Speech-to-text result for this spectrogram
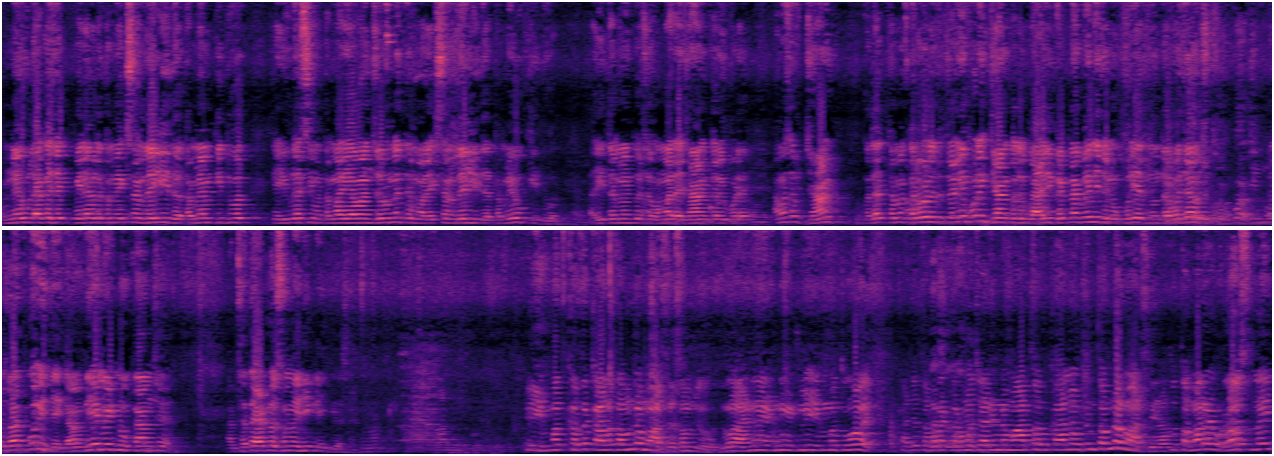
અમને એવું લાગે છે કે પહેલા પહેલા તમે એક્શન લઈ લીધા. તમે એમ કીધું હોત કે યુવરાજસિંહ તમારી આવવાની જરૂર નથી, અમારે એક્શન લઈ લીધા. તમે એવું કીધું હોત. હજી તમે એમ કહો છો, અમારે જાણ કરવી પડે. આમાં સાહેબ જાણ કદાચ તમે કરવાની તો ટેલિફોનિક જાણ કરો કે આવી ઘટના બની છે હું ફરિયાદ નોંધાવા જાઉં છું. વાત પૂરી થઈ કે બે મિનિટનું કામ છે. આમ છતાં આટલો સમય નીકળી ગયો છે. એ હિંમત કરતા કાલે તમને મારશે સમજો. જો આને એની એટલી હિંમત હોય કે આજે તમારા કર્મચારીને મારતો તો કાલે ઉઠીને તમને મારશે. આ તો તમારે રસ લઈ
